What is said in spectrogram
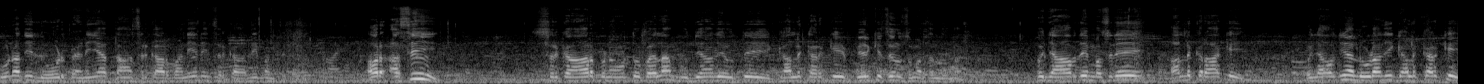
ਉਹਨਾਂ ਦੀ ਲੋੜ ਪੈਣੀ ਆ ਤਾਂ ਸਰਕਾਰ ਬਣਨੀ ਨਹੀਂ ਸਰਕਾਰ ਨਹੀਂ ਬਣ ਸਕਦੀ। ਔਰ ਅਸੀਂ ਸਰਕਾਰ ਬਣਾਉਣ ਤੋਂ ਪਹਿਲਾਂ ਮੁੱਦਿਆਂ ਦੇ ਉੱਤੇ ਗੱਲ ਕਰਕੇ ਫਿਰ ਕਿਸੇ ਨੂੰ ਸਮਰਥਨ ਦੇਵਾਂਗੇ। ਪੰਜਾਬ ਦੇ ਮਸਲੇ ਹੱਲ ਕਰਾ ਕੇ ਪੰਜਾਬ ਦੀਆਂ ਲੋੜਾਂ ਦੀ ਗੱਲ ਕਰਕੇ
